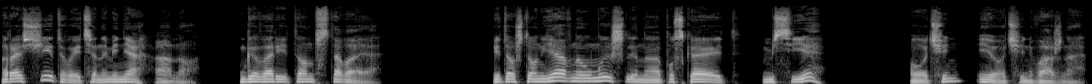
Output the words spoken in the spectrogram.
рассчитывайте на меня, Ано», — говорит он, вставая. И то, что он явно умышленно опускает «мсье», очень и очень важно.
